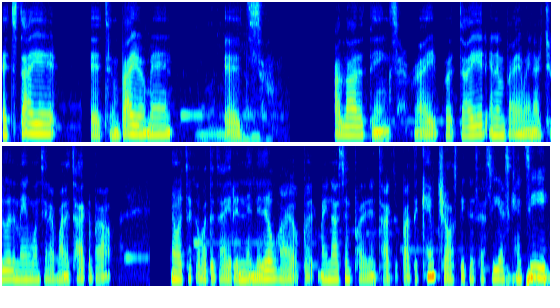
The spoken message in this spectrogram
it's diet, it's environment, it's a lot of things, right? But diet and environment are two of the main ones that I want to talk about. And we'll talk about the diet in a little while, but my most important talked about the chemtrails because as you guys can see,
